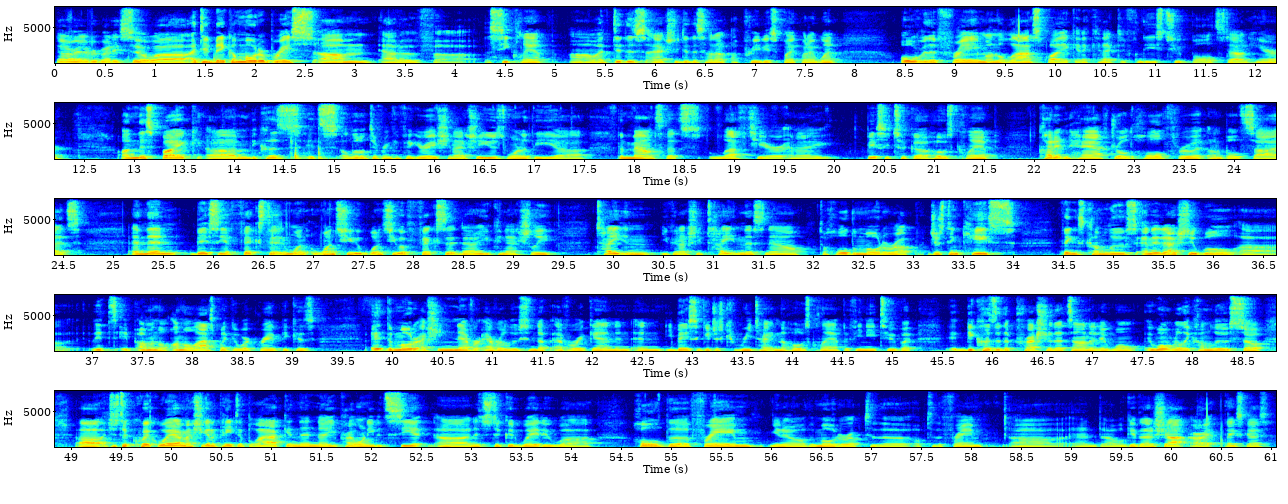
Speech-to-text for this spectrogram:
All right, everybody. So uh, I did make a motor brace um, out of uh, a C clamp. Um, I did this. I actually did this on a, a, previous bike, but I went over the frame on the last bike and it connected from these two bolts down here. On this bike, um, because it's a little different configuration, I actually used one of the uh, the mounts that's left here, and I basically took a hose clamp, cut it in half, drilled a hole through it on both sides, and then basically affixed it. And once you once you affix it, now you can actually tighten, you can actually tighten this now to hold the motor up just in case things come loose. And it actually will, uh, it's, it, on, the, on the last bike it worked great because it, the motor actually never ever loosened up ever again. And, and you basically just retighten the hose clamp if you need to. But because of the pressure that's on it it won't it won't really come loose. So uh, just a quick way I'm actually going to paint it black and then uh, you probably won't even see it. Uh, and it's just a good way to uh, hold the frame, you know, the motor up to the up to the frame, uh, and uh, we'll give that a shot. All right, thanks, guys.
